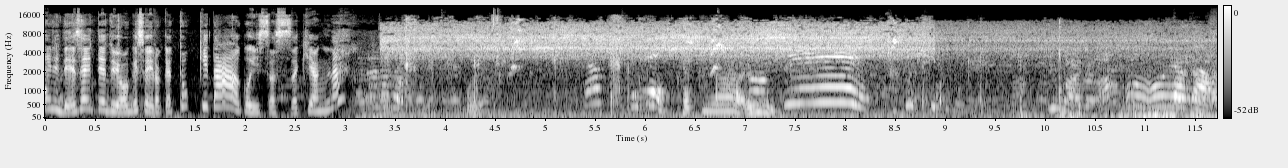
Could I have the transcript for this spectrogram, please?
혜니 4살 때도 여기서 이렇게 토끼다 하고 있었어 기억나? 토끼야 여기 어, 올라가.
